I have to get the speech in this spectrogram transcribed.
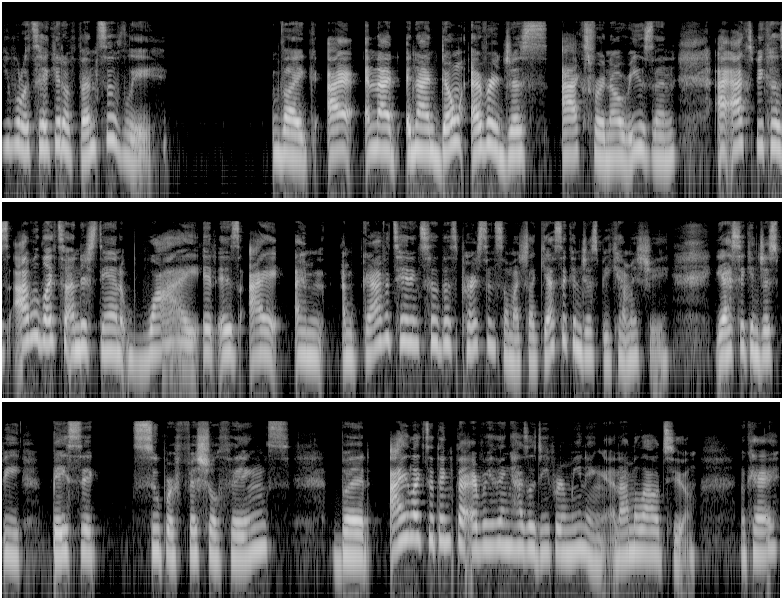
people to take it offensively. Like i and i and i don't ever just ask for no reason. I ask because i would like to understand why it is i i'm i'm gravitating to this person so much. Like yes it can just be chemistry. Yes it can just be basic superficial things. But i like to think that everything has a deeper meaning and i'm allowed to okay?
